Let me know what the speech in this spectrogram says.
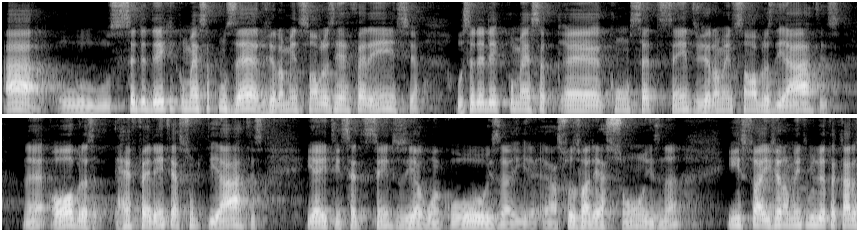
ah, o CDD que começa com zero, geralmente são obras de referência. O CDD que começa é, com 700, geralmente são obras de artes, né? obras referentes a assunto de artes, e aí tem 700 e alguma coisa, e é, as suas variações, né? Isso aí, geralmente, o bibliotecário,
